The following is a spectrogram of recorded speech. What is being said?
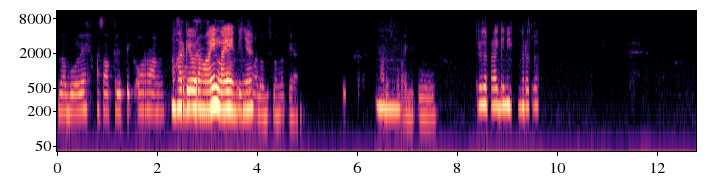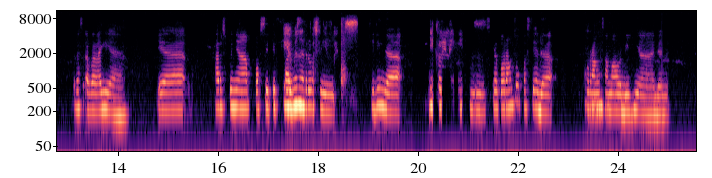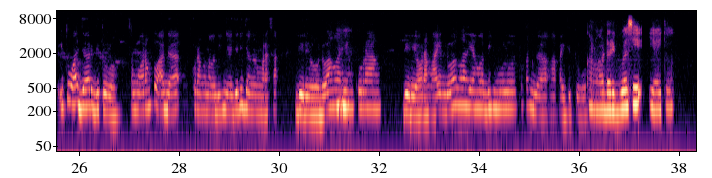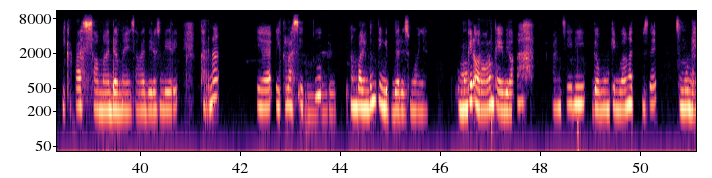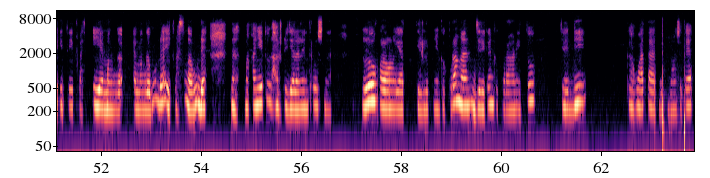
nggak boleh asal kritik orang. Asal menghargai orang lain lah ya intinya. nggak bagus banget ya. Harus Hmm. tuh kayak gitu. Terus apa lagi nih menurut lo terus apa lagi ya? Ya harus punya positive iya vibes benar terus positive sih vibes. Jadi nggak dikelilingi. Mm, setiap orang tuh pasti ada kurang Hmm. sama lebihnya dan itu wajar gitu loh. Semua orang tuh ada kurang sama lebihnya. Jadi jangan merasa diri lo doang lah Mm-mm. yang kurang diri orang lain doang lah yang lebih mulu. Itu kan nggak nggak kayak gitu. Kalau dari gue sih ya itu ikhlas sama damai sama diri sendiri. Karena ya ikhlas itu Hmm, yang paling penting gitu dari semuanya. Mungkin orang-orang kayak bilang ah apaan sih ini? Gak mungkin banget. Maksudnya semudah itu ikhlas. Iya emang gak emang gak mudah. Ikhlas tuh gak mudah. Nah makanya itu harus dijalanin terus. Nah lu kalau ngeliat diri lu punya kekurangan jadikan kekurangan itu jadi kekuatan gitu. Maksudnya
